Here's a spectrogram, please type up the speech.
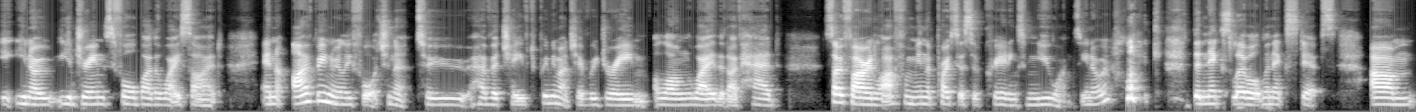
you know your dreams fall by the wayside. And i've been really fortunate to have achieved pretty much every dream along the way that i've had so far in life, I'm in the process of creating some new ones, you know, like the next level, the next steps. Um,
